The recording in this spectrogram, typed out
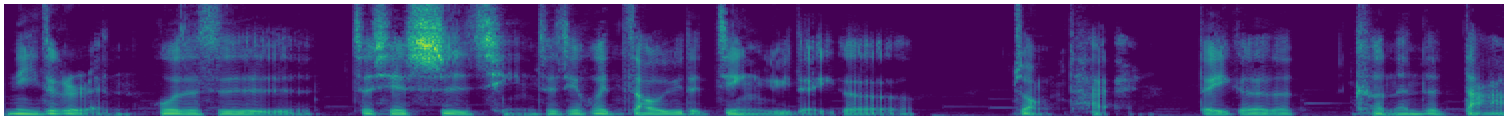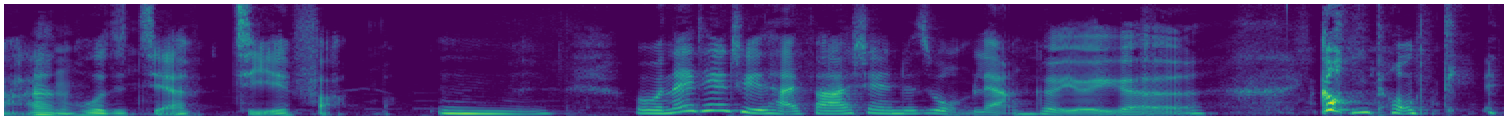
你这个人，或者是这些事情，这些会遭遇的境遇的一个状态的一个可能的答案，或者是解解法吧。嗯，我那天其实才发现，就是我们两个有一个 共同点，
